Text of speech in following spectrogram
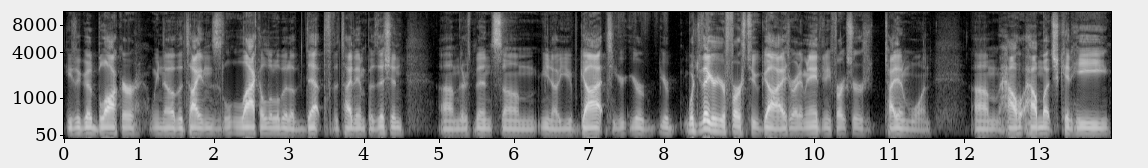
He's a good blocker. We know the Titans lack a little bit of depth at the tight end position. Um, there's been some, you know, you've got your, your, your, what you think are your first two guys, right? I mean, Anthony Firkser's tight end one. Um, how, how much can he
